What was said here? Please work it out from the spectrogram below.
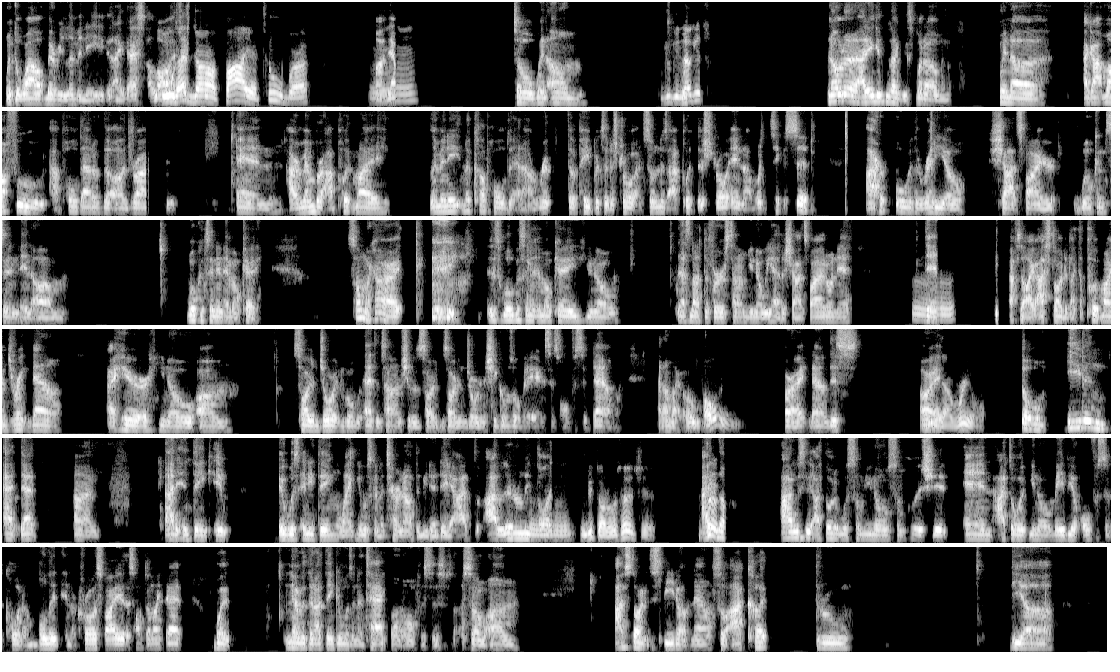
with the wild berry lemonade. Like that's a Ooh, large. that John fire too, bro. Uh, that- Mhm. so when um You get nuggets? No, no, no, I didn't get the nuggets, but um, when uh I got my food, I pulled out of the uh, drive and I remember I put my lemonade in a cup holder and I ripped the paper to the straw. As soon as I put the straw in, I went to take a sip. I heard over the radio, shots fired, Wilkinson and um Wilkinson and MLK. So I'm like, all right, it's Wilkinson and MLK, you know, that's not the first time, you know, we had a shots fired on there. Then- Mhm. after like I started like to put my drink down, I hear you know um, Sergeant Jordan go at the time she was Sergeant Sergeant Jordan. She goes over there and says, "Officer down," and I'm like, "Oh, Oh, all right, now this, all right." got real. So even at that time, I didn't think it it was anything like it was going to turn out to be that day. I I literally thought Mhm. you thought it was hood shit. I know. Honestly, I thought it was some, you know, some hood shit. And I thought, you know, maybe an officer caught a bullet in a crossfire or something like that. But never did I think it was an attack on officers. So um I started to speed up now. So I cut through the uh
